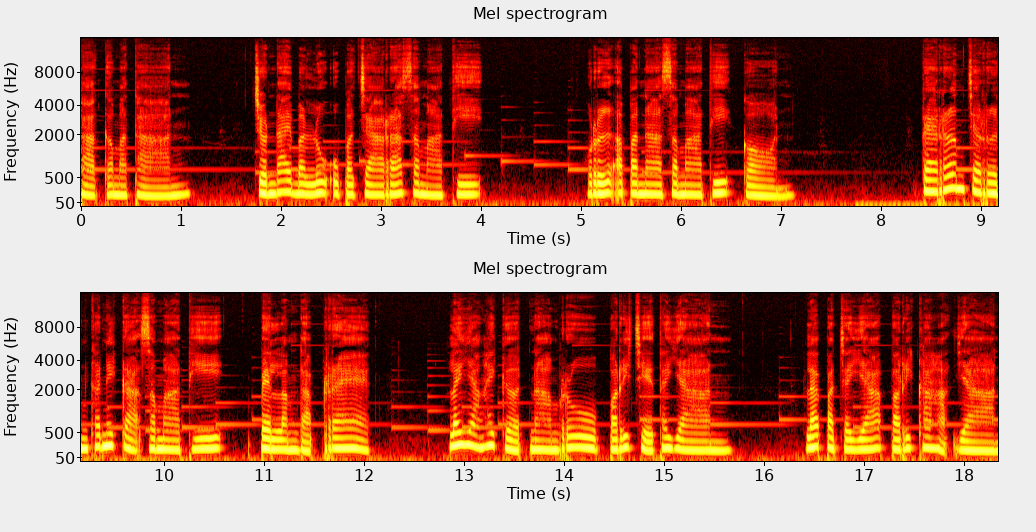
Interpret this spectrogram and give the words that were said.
ถกรรมฐาน จนได้บรรลุอุปจารสมาธิ หรืออัปนาสมาธิก่อน แต่เริ่มเจริญคณิกะสมาธิเป็นลำดับแรก และยังให้เกิดนามรูปปริเฉทญาณ และปัจจยะปริคหายาน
